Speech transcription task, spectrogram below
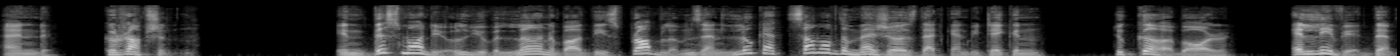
and corruption. In this module, you will learn about these problems and look at some of the measures that can be taken to curb or alleviate them.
